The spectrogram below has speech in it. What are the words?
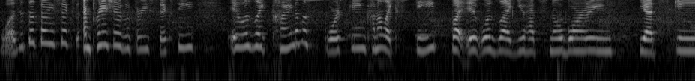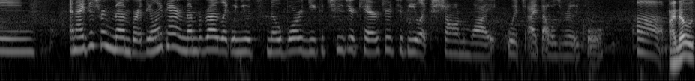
was it the 360? I'm pretty sure it was a 360. It was like kind of a sports game, kind of like steep, but it was like you had snowboarding, you had skiing, and I just remember the only thing I remember about is like when you would snowboard, you could choose your character to be like Shaun White, which I thought was really cool. Um, I know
